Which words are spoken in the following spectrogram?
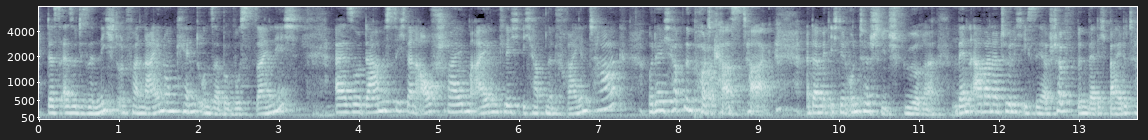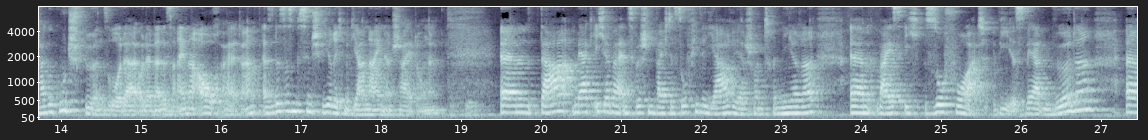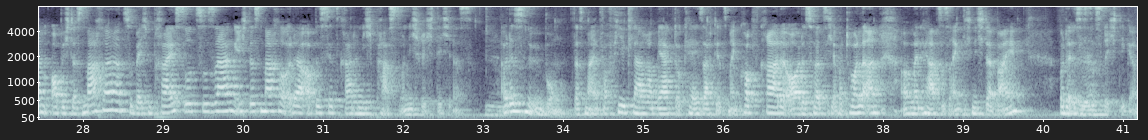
Das, also diese Nicht- und Verneinung kennt unser Bewusstsein nicht. Also da müsste ich dann aufschreiben, eigentlich, ich habe einen freien Tag oder ich habe einen Podcast-Tag, damit ich den Unterschied spüre. Wenn aber natürlich ich sehr erschöpft bin, werde ich beide Tage gut spüren, so oder, oder dann ist einer auch halt. Also das ist ein bisschen schwierig mit Ja-Nein-Entscheidungen. Okay. Ähm, da merke ich aber inzwischen, weil ich das so viele Jahre ja schon trainiere, ähm, weiß ich sofort, wie es werden würde, ähm, ob ich das mache, zu welchem Preis sozusagen ich das mache oder ob es jetzt gerade nicht passt und nicht richtig ist. Ja. Aber das ist eine Übung, dass man einfach viel klarer merkt, okay, sagt jetzt mein Kopf gerade, oh, das hört sich aber toll an, aber mein Herz ist eigentlich nicht dabei. Oder ist ja. es das Richtige? Ja.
